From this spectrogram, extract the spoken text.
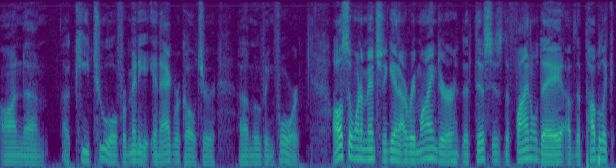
on um, a key tool for many in agriculture. Uh, moving forward. Also, want to mention again a reminder that this is the final day of the public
